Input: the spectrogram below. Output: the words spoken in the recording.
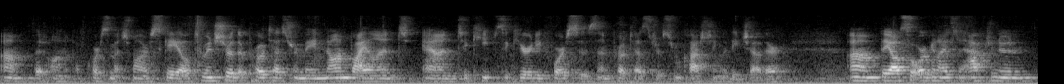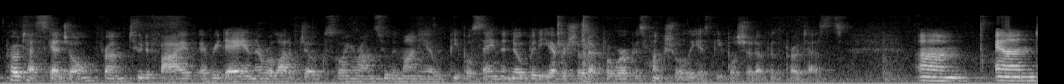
um, but on, of course, a much smaller scale, to ensure that protests remain nonviolent and to keep security forces and protesters from clashing with each other. Um, they also organized an afternoon protest schedule from 2 to 5 every day, and there were a lot of jokes going around Suleimania with people saying that nobody ever showed up for work as punctually as people showed up for the protests. Um, and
